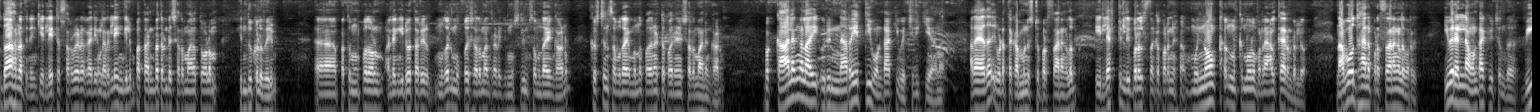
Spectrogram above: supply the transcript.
ഉദാഹരണത്തിന് എനിക്ക് ലേറ്റസ്റ്റ് സർവേയുടെ കാര്യങ്ങൾ അറിയില്ലെങ്കിലും പത്ത് അൻപത്തിരണ്ട് ശതമാനത്തോളം ഹിന്ദുക്കൾ വരും. പത്ത് മുപ്പതോളം അല്ലെങ്കിൽ ഇരുപത്താറ് മുതൽ മുപ്പത് ശതമാനത്തിനിടയ്ക്ക് മുസ്ലിം സമുദായം കാണും. ക്രിസ്ത്യൻ സമുദായം വന്ന് പതിനെട്ട് പതിനേഴ് ശതമാനം കാണും. അപ്പോൾ കാലങ്ങളായി ഒരു നറേറ്റീവ് ഉണ്ടാക്കി വെച്ചിരിക്കുകയാണ്. അതായത് ഇവിടുത്തെ കമ്മ്യൂണിസ്റ്റ് പ്രസ്ഥാനങ്ങളും ഈ ലെഫ്റ്റ് ലിബറൽസ് എന്നൊക്കെ പറഞ്ഞ് മുന്നോക്കം നിൽക്കുന്നു പറഞ്ഞ ആൾക്കാരുണ്ടല്ലോ. നവോത്ഥാന പ്രസ്ഥാനങ്ങൾ പറയും. ഇവരെല്ലാം ഉണ്ടാക്കി വെച്ചത് ബി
